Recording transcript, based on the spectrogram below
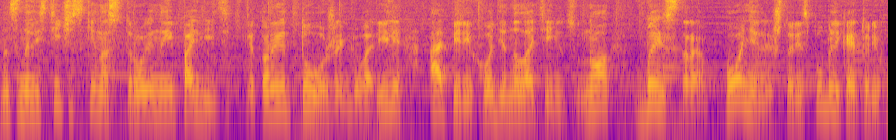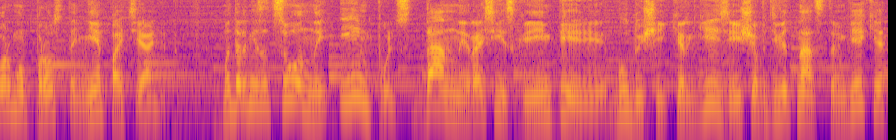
националистически настроенные политики, которые тоже говорили о переходе на латиницу, но быстро поняли, что республика эту реформу просто не потянет. Модернизационный импульс данной Российской империи будущей Киргизии еще в XIX веке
